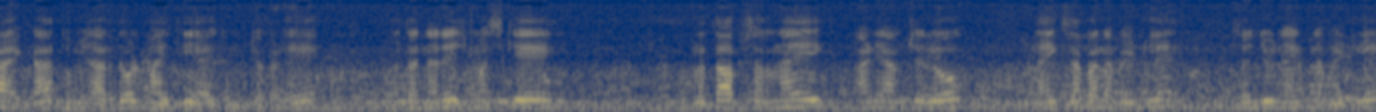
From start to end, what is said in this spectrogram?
ऐका तुम्ही अर्धवट माहिती आहे तुमच्याकडे. आता नरेश मस्के प्रताप सरनाईक आणि आमचे लोक नाईक साहेबांना भेटले संजीव नाईकना भेटले.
